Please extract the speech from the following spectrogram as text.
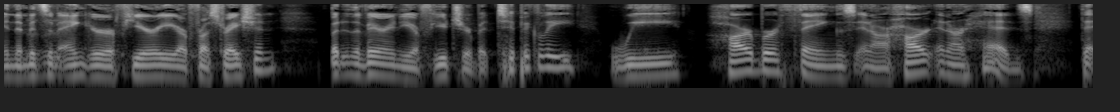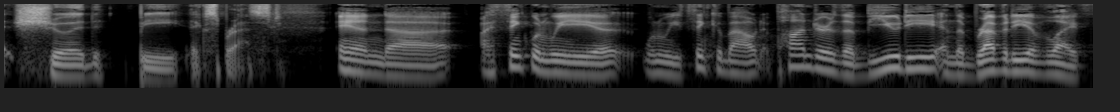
in the midst mm-hmm. of anger or fury or frustration, but in the very near future. But typically, we harbor things in our heart and our heads that should be expressed. And uh, I think when we uh, when we think about ponder the beauty and the brevity of life,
